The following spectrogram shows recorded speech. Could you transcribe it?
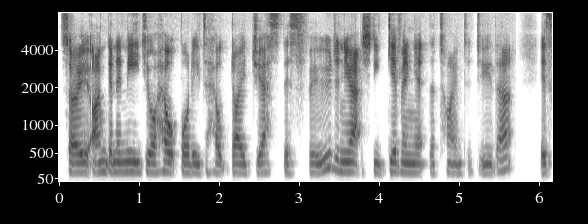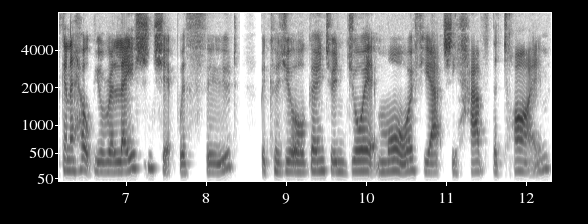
So I'm going to need your help body to help digest this food. And you're actually giving it the time to do that. It's going to help your relationship with food because you're going to enjoy it more if you actually have the time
